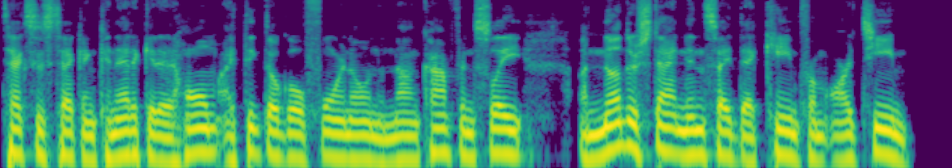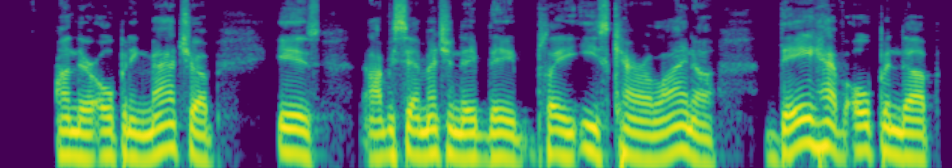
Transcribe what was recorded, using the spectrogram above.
Texas Tech, and Connecticut at home. I think they'll go 4 0 in the non conference slate. Another stat and insight that came from our team on their opening matchup is obviously I mentioned they they play East Carolina. They have opened up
